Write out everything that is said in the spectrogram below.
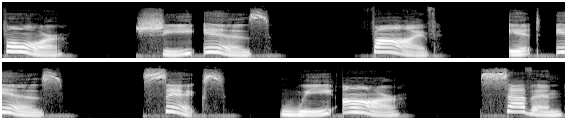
4. She is. 5. It is. 6. We are. 7.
